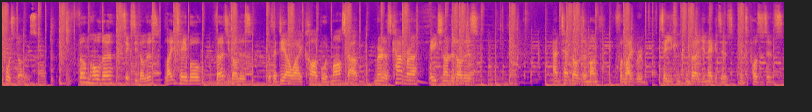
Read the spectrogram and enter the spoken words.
$40. Film holder, $60. Light table, $30 with a DIY cardboard mask out, mirrorless camera, $1,800, and $10 a month for Lightroom, so you can convert your negatives into positives.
